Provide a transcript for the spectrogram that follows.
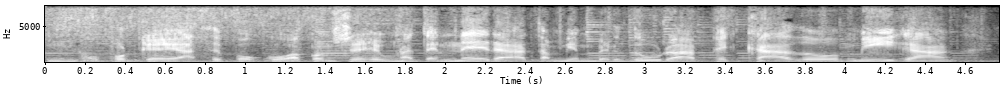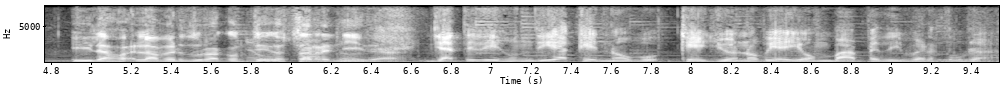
no porque hace poco aconsejé una ternera también verduras pescado miga y la, la verdura contigo está reñida ya te dije un día que no que yo no voy a ir a un bar a pedir verdura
